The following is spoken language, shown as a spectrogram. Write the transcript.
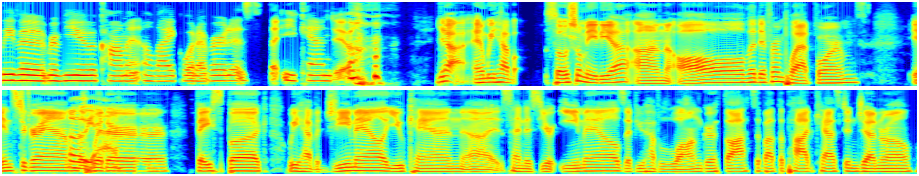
leave a review, a comment, a like, whatever it is that you can do. Yeah, and we have social media on all the different platforms Instagram, Oh, yeah. Twitter, Facebook. We have a Gmail. You can uh, send us your emails if you have longer thoughts about the podcast in general.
